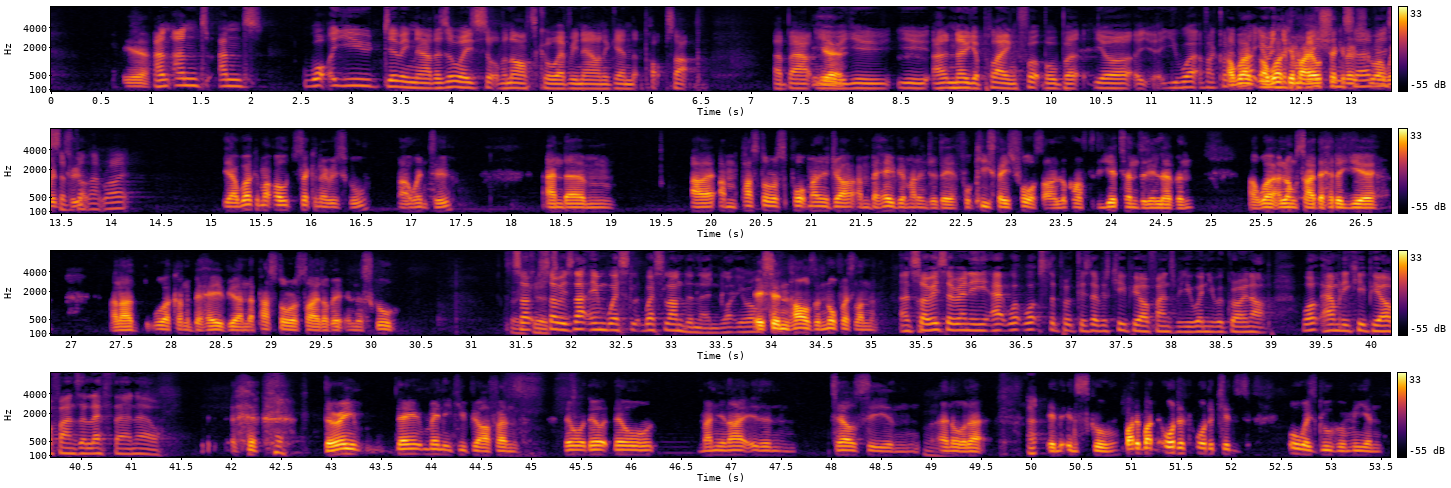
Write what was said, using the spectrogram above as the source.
Yeah. And and and what are you doing now? There's always sort of an article every now and again that pops up about you. Yeah. You you. I know you're playing football, but you're you work. Have I got I work- right? You're I in work the in my old secondary school I went have to. got that right? Yeah, I work in my old secondary school that I went to. And um, I, I'm pastoral support manager and behaviour manager there for Key Stage 4. So I look after the year 10s and 11. I work alongside the head of year and I work on the behaviour and the pastoral side of it in the school. So, good. so is that in West West London then? Like your old It's in Harlesden, northwest London. And so, is there any? uh, What, what's the? Because there was QPR fans with you when you were growing up. What? How many QPR fans are left there now? there ain't there ain't many QPR fans. They were they were, they were Man United and Chelsea and, and all that in, in school. But but all the all the kids always Google me and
